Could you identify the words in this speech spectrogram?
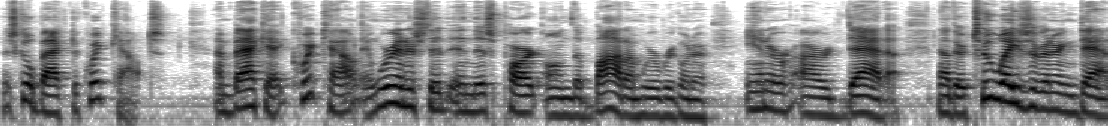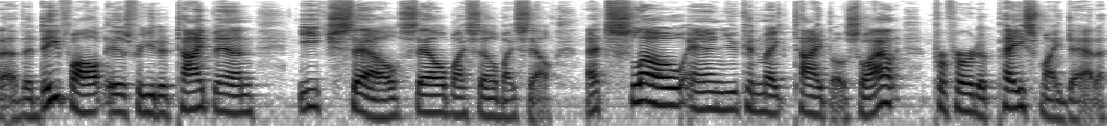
Let's go back to QuickCalcs. I'm back at QuickCalc and we're interested in this part on the bottom where we're going to enter our data. Now there are two ways of entering data. The default is for you to type in each cell, cell by cell by cell. That's slow and you can make typos. So I prefer to paste my data.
